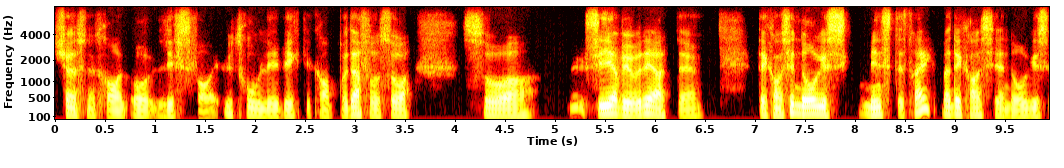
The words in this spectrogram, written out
kjønnsnøytral og livsfarlig. Utrolig viktig kamp. og Derfor så, så sier vi jo det at eh, det er kanskje Norges minste streik, men det er kanskje Norges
